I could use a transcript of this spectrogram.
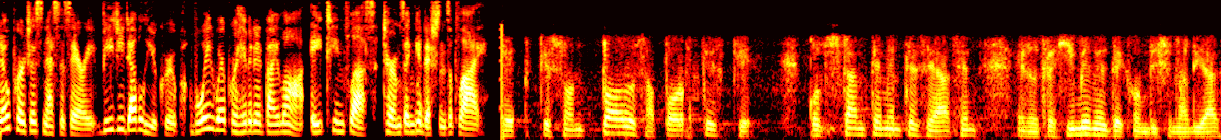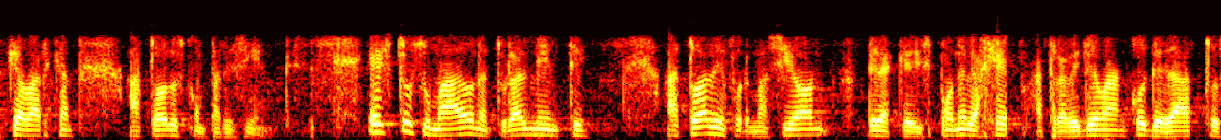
No purchase necessary. VGW Group. Void where prohibited by law. 18 plus. Terms and conditions apply. Que son todos los aportes que constantemente se hacen en los regímenes de condicionalidad que abarcan a todos los comparecientes. Esto sumado naturalmente a toda la información de la que dispone la JEP a través de bancos de datos,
